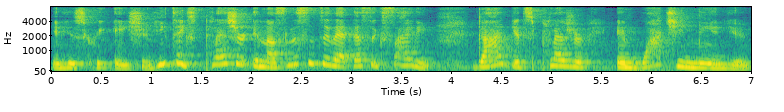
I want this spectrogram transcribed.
in his creation. He takes pleasure in us. Listen to that. That's exciting. God gets pleasure in watching me and you.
